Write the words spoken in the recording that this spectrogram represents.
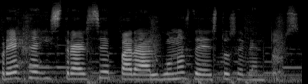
preregistrarse para algunos de estos eventos.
